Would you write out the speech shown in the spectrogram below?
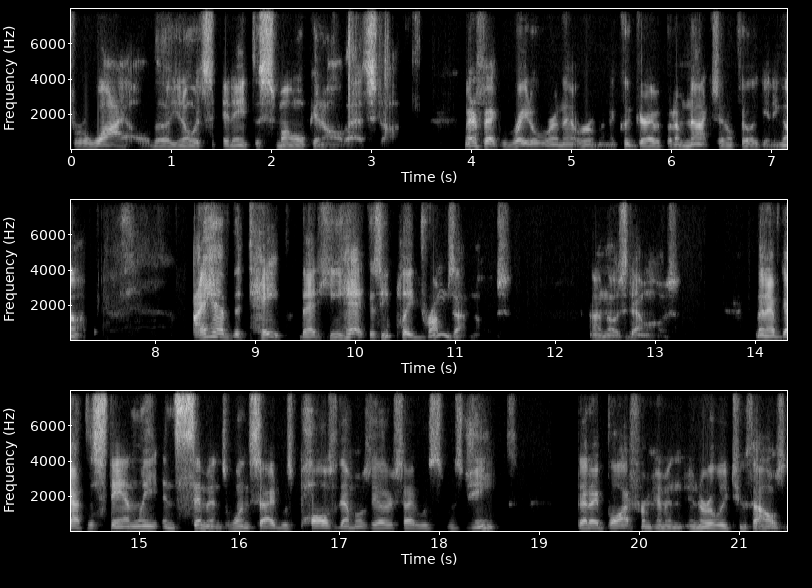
for a while. The you know, it's it ain't the smoke and all that stuff. Matter of fact, right over in that room, and I could grab it, but I'm not because I don't feel like getting up. I have the tape that he had because he played drums on those on those demos. Then I've got the Stanley and Simmons. One side was Paul's demos, the other side was was Gene's that I bought from him in, in early 2000s.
